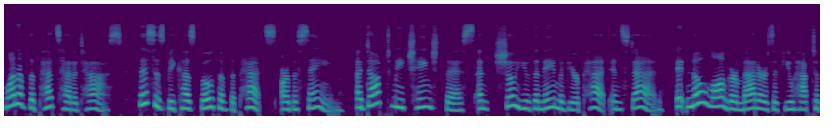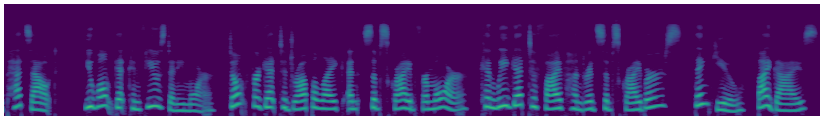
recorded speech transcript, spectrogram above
one of the pets had a task. This is because both of the pets are the same. Adopt Me changed this and show you the name of your pet instead. It no longer matters if you have two pets out, you won't get confused anymore. Don't forget to drop a like and subscribe for more. Can we get to 500 subscribers? Thank you. Bye guys.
